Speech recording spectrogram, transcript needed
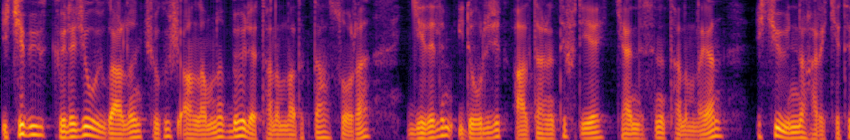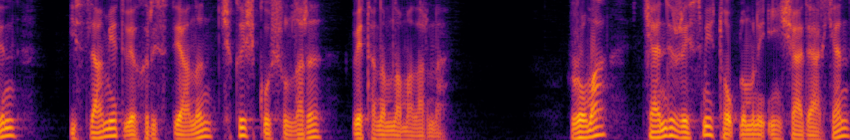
İki büyük köleci uygarlığın çöküş anlamını böyle tanımladıktan sonra gelelim ideolojik alternatif diye kendisini tanımlayan iki ünlü hareketin İslamiyet ve Hristiyanlığın çıkış koşulları ve tanımlamalarına. Roma kendi resmi toplumunu inşa ederken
